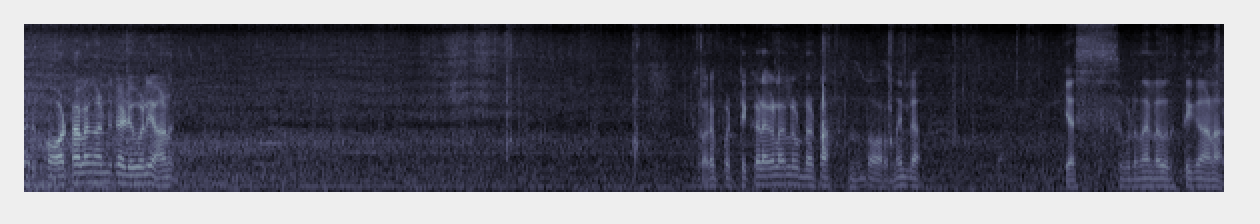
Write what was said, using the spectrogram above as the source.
ഒരു ഫോട്ടോ കണ്ടിട്ട് അടിപൊളിയാണ്. കുറെ പെട്ടിക്കടകളെല്ലാം ഉണ്ട് കേട്ടോ ഒന്നും തുറന്നില്ല. യെസ് ഇവിടെ നല്ല വൃത്തി കാണാം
